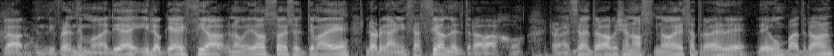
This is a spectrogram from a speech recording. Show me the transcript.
claro. en diferentes modalidades, y lo que hay sido novedoso es el tema de la organización del trabajo. La organización del trabajo ya no, no es a través de, de un patrón,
